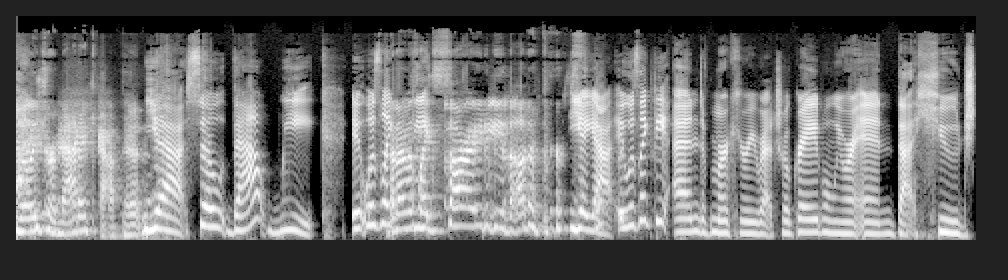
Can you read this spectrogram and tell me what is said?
God. really dramatic happen. Yeah. So that week, it was like, and I was the- like, sorry to be the other person. yeah, yeah. It was like the end of Mercury retrograde when we were in that huge,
